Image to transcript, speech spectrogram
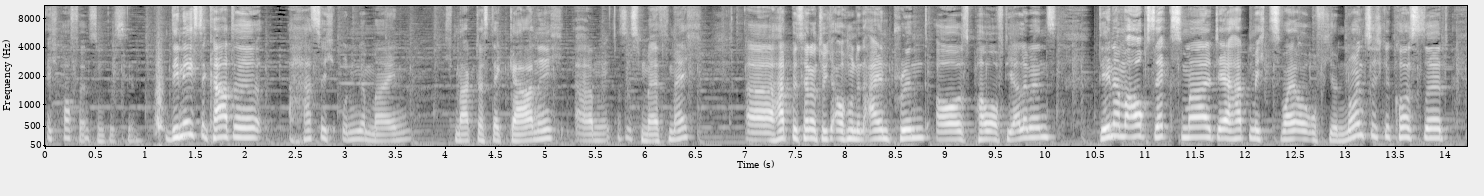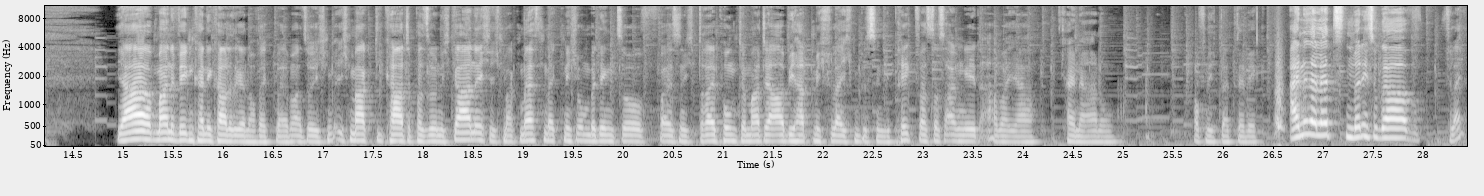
ich hoffe es ein bisschen. Die nächste Karte hasse ich ungemein. Ich mag das Deck gar nicht. Ähm, das ist Mathmech. Äh, hat bisher natürlich auch nur den einen Print aus Power of the Elements. Den haben wir auch sechsmal. Der hat mich 2,94 Euro gekostet. Ja, meinetwegen kann die Karte gerne noch wegbleiben. Also ich, ich mag die Karte persönlich gar nicht. Ich mag MathMac nicht unbedingt so. Weiß nicht, drei Punkte Mathe Abi hat mich vielleicht ein bisschen geprägt, was das angeht. Aber ja, keine Ahnung. Hoffentlich bleibt er weg. Eine der letzten, wenn nicht sogar vielleicht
